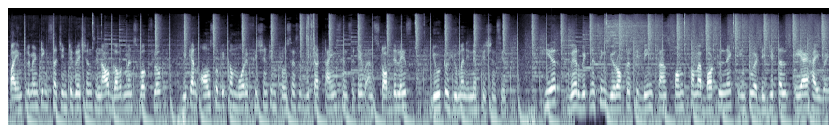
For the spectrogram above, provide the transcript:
By implementing such integrations in our government's workflow, we can also become more efficient in processes which are time sensitive and stop delays due to human inefficiencies. Here, we are witnessing bureaucracy being transformed from a bottleneck into a digital AI highway.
